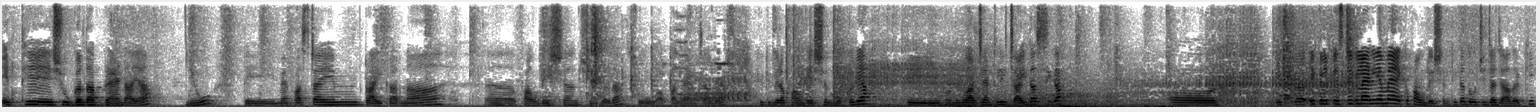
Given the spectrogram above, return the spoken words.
ਇੱਥੇ ਸ਼ੂਗਰ ਦਾ ਬ੍ਰਾਂਡ ਆਇਆ ਨਿਊ ਤੇ ਮੈਂ ਫਸਟ ਟਾਈਮ ਟਰਾਈ ਕਰਨਾ ਫਾਊਂਡੇਸ਼ਨ ਸ਼ੂਗਰ ਦਾ। ਸੋ ਆਪਾਂ ਲੈਣ ਚੱਲਦੇ ਆ ਕਿਉਂਕਿ ਮੇਰਾ ਫਾਊਂਡੇਸ਼ਨ ਮੁੱਕ ਗਿਆ ਤੇ ਹੁਣ ਮੈਨੂੰ ਅਰਜੈਂਟਲੀ ਚਾਹੀਦਾ ਸੀਗਾ। ਔਰ ਇੱਕ ਇੱਕ ਲਿਪਸਟਿਕ ਲੈਣੀ ਹੈ ਮੈਂ, ਇੱਕ ਫਾਊਂਡੇਸ਼ਨ ਠੀਕ ਹੈ? ਦੋ ਚੀਜ਼ਾਂ ਯਾਦ ਰੱਖੀ।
